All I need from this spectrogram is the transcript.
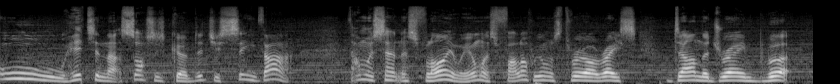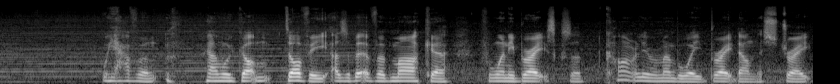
Ooh, hitting that sausage curb. Did you see that? That almost sent us flying. We almost fell off. We almost threw our race down the drain, but we haven't. and we've got Dovi as a bit of a marker for when he breaks, because I can't really remember where he break down this straight.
